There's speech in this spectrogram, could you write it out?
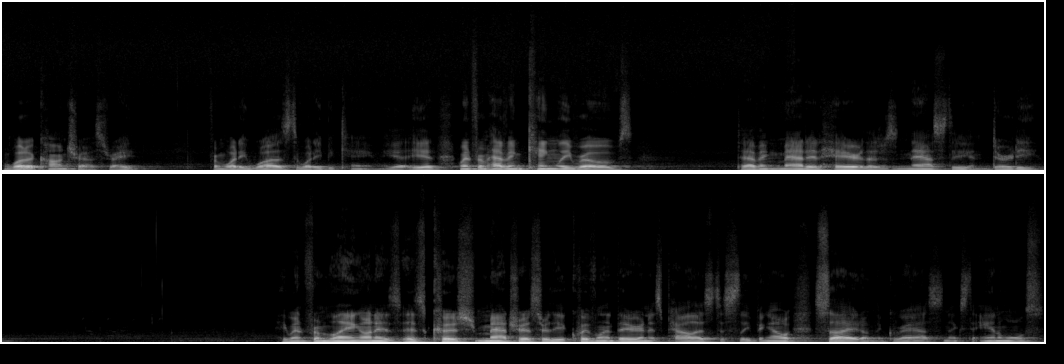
What a contrast, right? From what he was to what he became. He, he went from having kingly robes to having matted hair that is nasty and dirty. He went from laying on his, his cush mattress or the equivalent there in his palace to sleeping outside on the grass next to animals.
